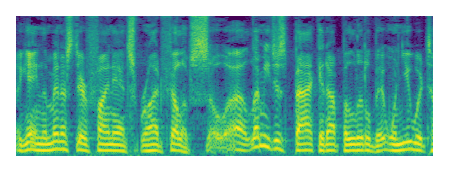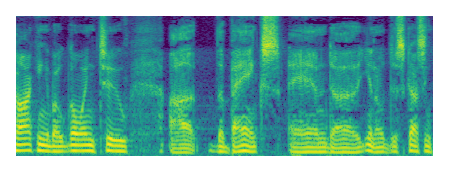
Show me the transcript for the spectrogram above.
Again, the Minister of Finance, Rod Phillips. So uh, let me just back it up a little bit. When you were talking about going to uh, the banks and uh, you know discussing,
